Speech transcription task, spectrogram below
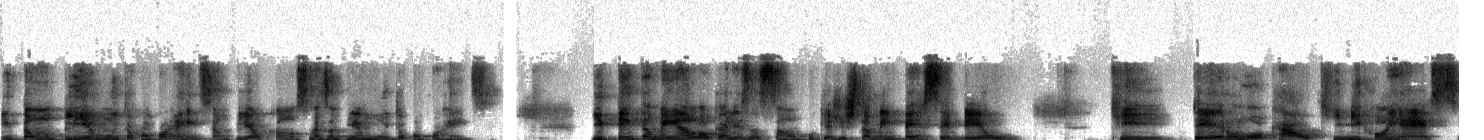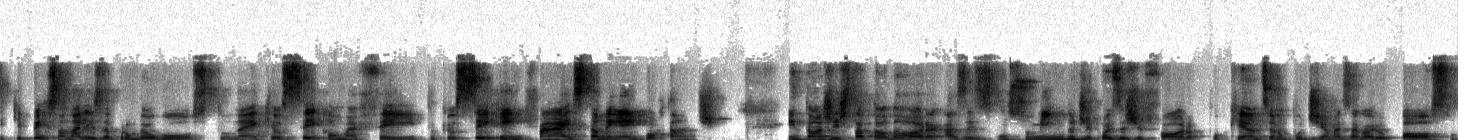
Então, amplia muito a concorrência, amplia o alcance, mas amplia muito a concorrência. E tem também a localização, porque a gente também percebeu que ter o local que me conhece, que personaliza para o meu gosto, né, que eu sei como é feito, que eu sei quem faz, também é importante. Então, a gente está toda hora, às vezes, consumindo de coisas de fora, porque antes eu não podia, mas agora eu posso,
